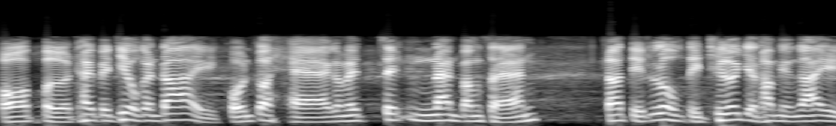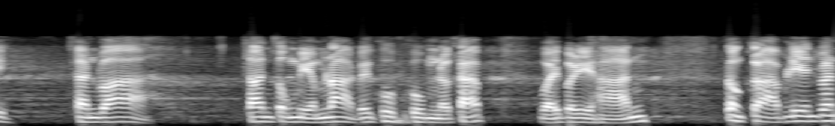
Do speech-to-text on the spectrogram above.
พอเปิดให้ไปเที่ยวกันได้ คนก็แห่กันไปนั่นบางแสน ถ้าติดโรคติดเชื้อจะทำยังไงท่านว่าท่านต้องมีอำนาจไว้ควบคุมนะครับ ไว้บริหาร ต้องกราบเรียนพระ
